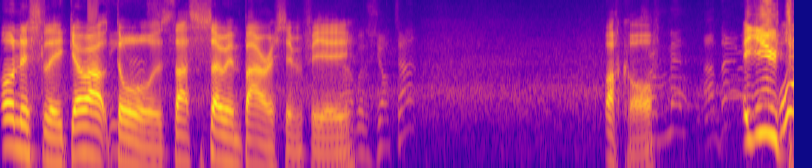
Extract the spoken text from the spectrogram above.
Honestly, go outdoors. That's so embarrassing for you. Now with Jota. Fuck off. From Men- and there Are you What?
